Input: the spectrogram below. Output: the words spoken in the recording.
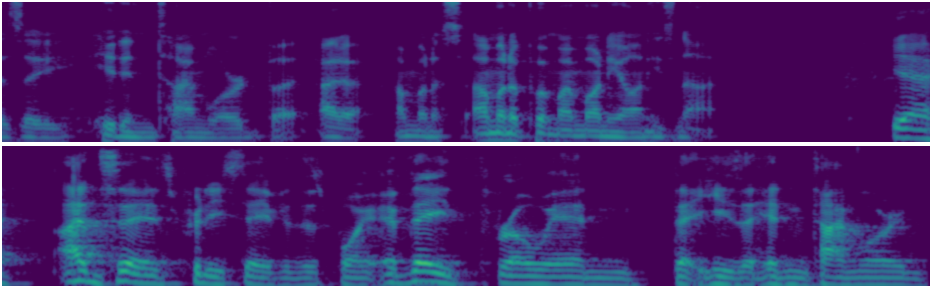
as a hidden Time Lord. But I, I'm gonna I'm gonna put my money on he's not. Yeah, I'd say it's pretty safe at this point. If they throw in that he's a hidden Time Lord,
